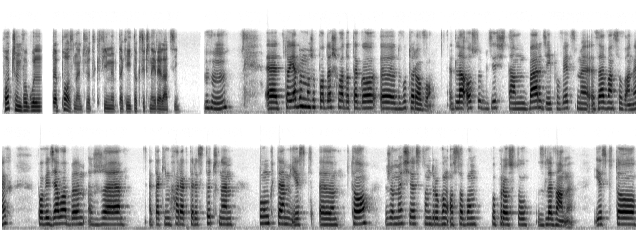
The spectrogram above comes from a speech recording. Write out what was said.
po czym w ogóle poznać, że tkwimy w takiej toksycznej relacji? Mhm. E, to ja bym może podeszła do tego e, dwutorowo. Dla osób gdzieś tam bardziej powiedzmy zaawansowanych, powiedziałabym, że takim charakterystycznym punktem jest to, że my się z tą drugą osobą po prostu zlewamy. Jest to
